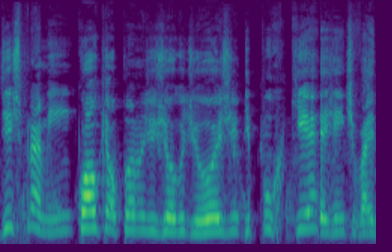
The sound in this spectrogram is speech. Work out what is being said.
diz pra mim qual que é o plano de jogo de hoje e por que a gente vai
